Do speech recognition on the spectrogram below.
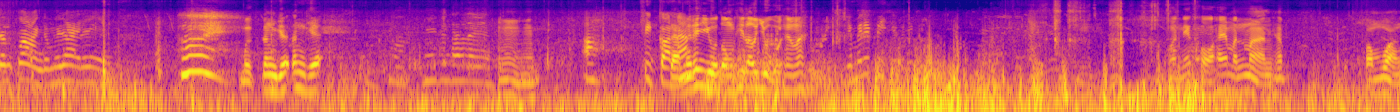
ตั้งกว้างจะไม่ได้ได้ไงเฮ้ยหมึกตั้งเยอะตั้งเยอะมี เป็นทะเลอืมอะปิดก่อนแต่นะ ไม่ได้อยู่ตรงที่เราอยู่ใช่ไหมยังไม่ได้ปิดยังไม่ได้ปิดวันนี้ขอให้มันหมานครับ ความหวัง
